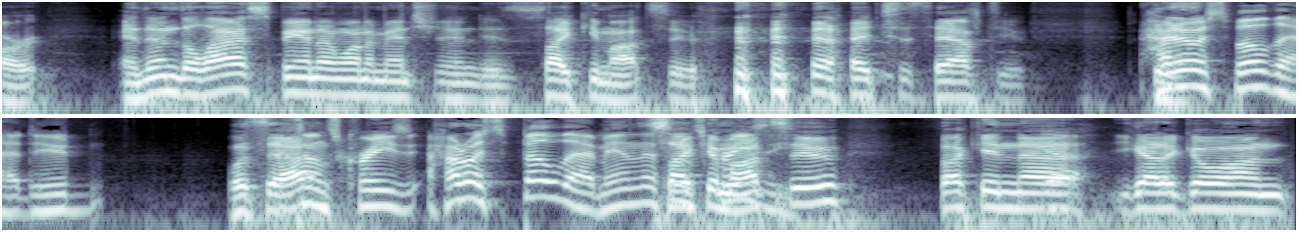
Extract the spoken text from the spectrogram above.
art. And then the last band I want to mention is Seikimatsu. I just have to. How do I spell that, dude? What's That that? sounds crazy. How do I spell that, man? That sounds crazy. Seikimatsu. Fucking, uh, Yeah. you got to go on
